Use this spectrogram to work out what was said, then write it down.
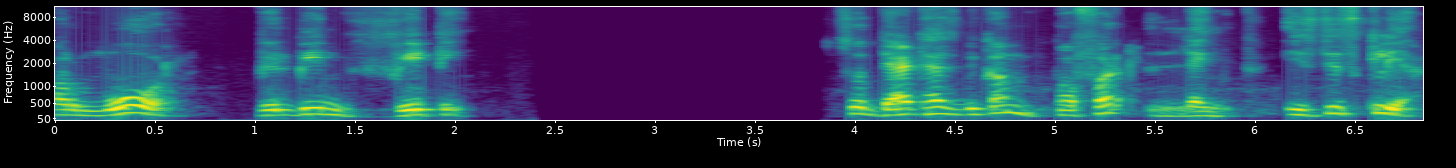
or more will be in waiting. So that has become buffer length. Is this clear?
